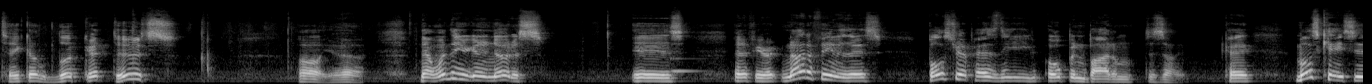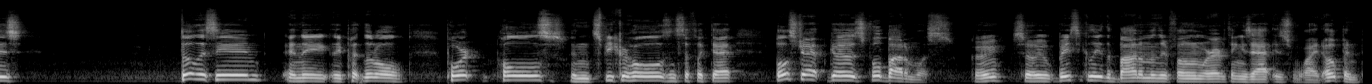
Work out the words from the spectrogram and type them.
Take a look at this. Oh yeah. Now one thing you're going to notice is, and if you're not a fan of this, Bullstrap has the open bottom design. Okay, most cases fill this in and they, they put little port holes and speaker holes and stuff like that. Bullstrap goes full bottomless. Okay, so basically the bottom of their phone where everything is at is wide open.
